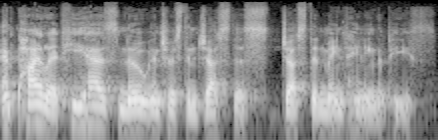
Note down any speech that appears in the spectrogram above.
And Pilate, he has no interest in justice, just in maintaining the peace.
